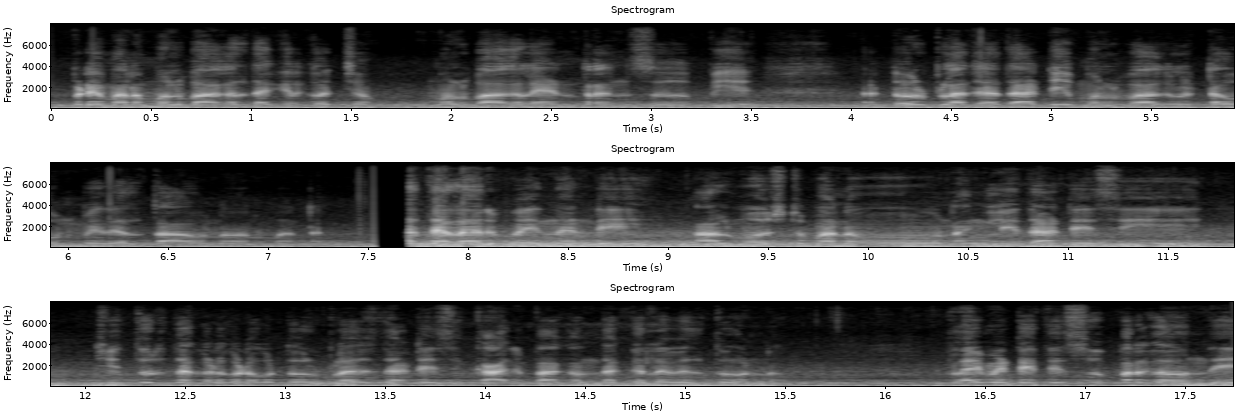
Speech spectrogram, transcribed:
ఇప్పుడే మనం ముల్బాగల్ దగ్గరికి వచ్చాం. Mulbagal entrance P toll plaza దాటి ముల్బాగల్ టౌన్ మీద వెళ్తా ఉన్నాం అనమాట తెల్లారిపోయిందండి. ఆల్మోస్ట్ మనం నంగ్లీ దాటేసి చిత్తూరు దగ్గర కూడా ఒక టోల్ ప్లాజా దాటేసి కాణిపాకం దగ్గరలో వెళ్తూ ఉన్నాం. క్లైమేట్ అయితే సూపర్గా ఉంది.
